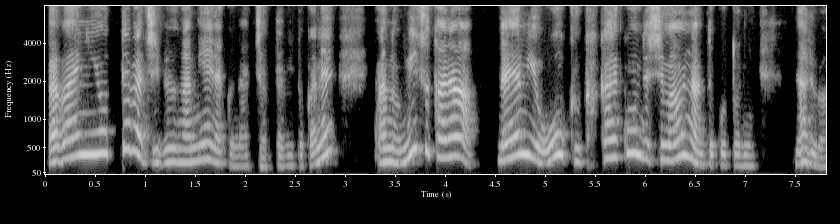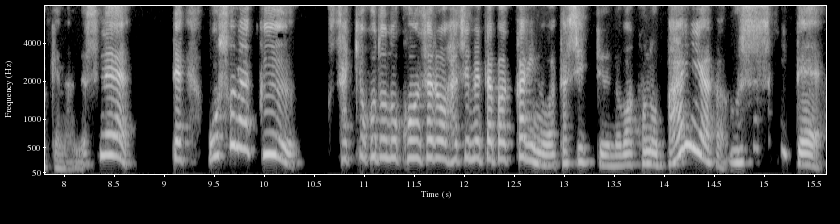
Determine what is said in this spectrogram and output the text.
場合によっては自分が見えなくなっちゃったりとかね、あの、自ら悩みを多く抱え込んでしまうなんてことになるわけなんですね。で、おそらく、先ほどのコンサルを始めたばっかりの私っていうのは、このバリアが薄すぎて、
